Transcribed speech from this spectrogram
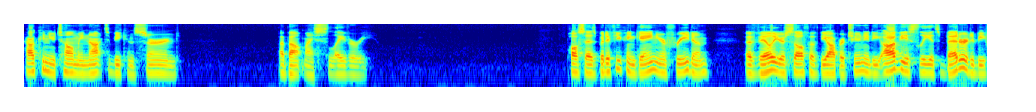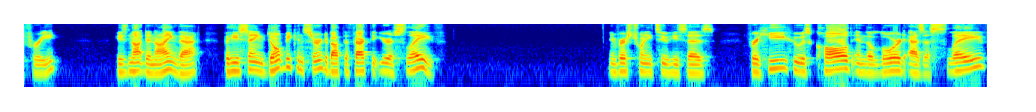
How can you tell me not to be concerned about my slavery? Paul says, But if you can gain your freedom, avail yourself of the opportunity. Obviously, it's better to be free. He's not denying that. But he's saying, don't be concerned about the fact that you're a slave. In verse 22, he says, For he who is called in the Lord as a slave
